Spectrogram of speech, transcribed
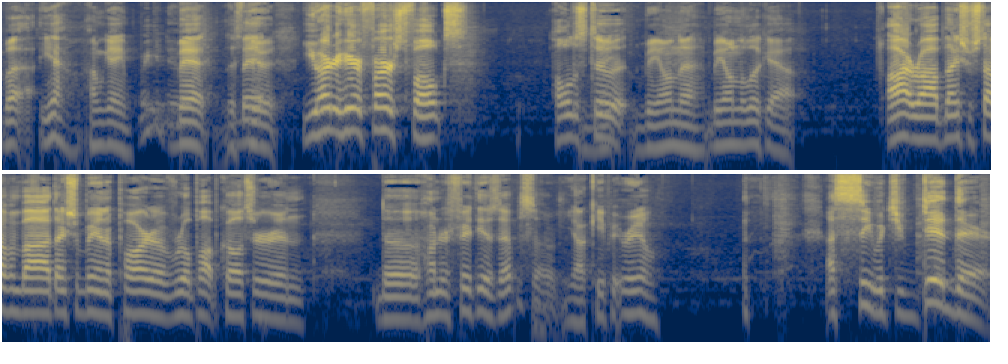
But yeah, I'm game. We can do Bet. Let's do it. You heard it here first, folks. Hold us to be, it. Be on the be on the lookout. All right, Rob. Thanks for stopping by. Thanks for being a part of Real Pop Culture and the 150th episode. Y'all keep it real. I see what you did there.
